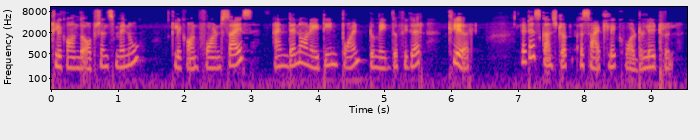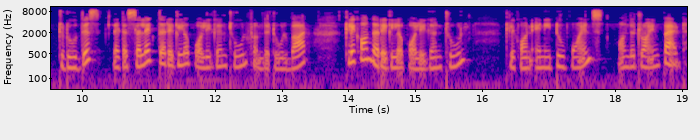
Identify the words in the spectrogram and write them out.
Click on the Options menu, click on Font Size and then on 18 point to make the figure clear. Let us construct a cyclic quadrilateral. To do this, let us select the regular polygon tool from the toolbar. Click on the regular polygon tool. Click on any two points on the drawing pad.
